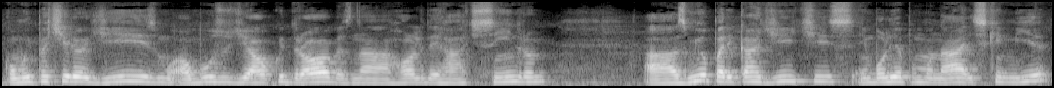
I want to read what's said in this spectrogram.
como hipertireoidismo, abuso de álcool e drogas na Holiday Heart Syndrome, as miopericardites, embolia pulmonar, isquemia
